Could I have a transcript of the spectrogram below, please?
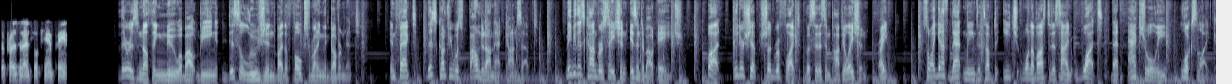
the presidential campaign. There is nothing new about being disillusioned by the folks running the government. In fact, this country was founded on that concept. Maybe this conversation isn't about age, but leadership should reflect the citizen population, right? So I guess that means it's up to each one of us to decide what that actually looks like.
